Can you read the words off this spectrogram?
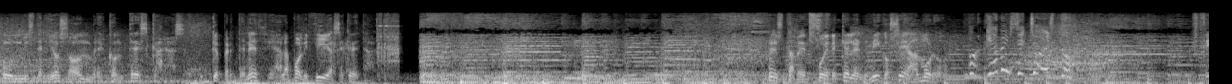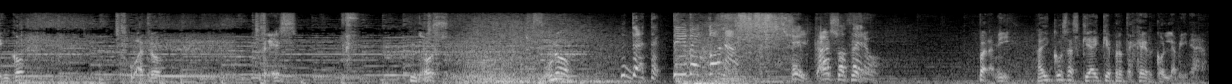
Un misterioso hombre con tres caras que pertenece a la policía secreta. Esta vez puede que el enemigo sea Amuro. ¿Por qué habéis hecho esto? Cinco, cuatro, tres, dos, uno. ¡Detective Conan! El caso cero. Para mí, hay cosas que hay que proteger con la vida.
